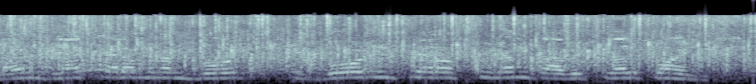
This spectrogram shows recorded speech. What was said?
Nine black carrommen on board. Board of Sri Lanka with 12 points.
